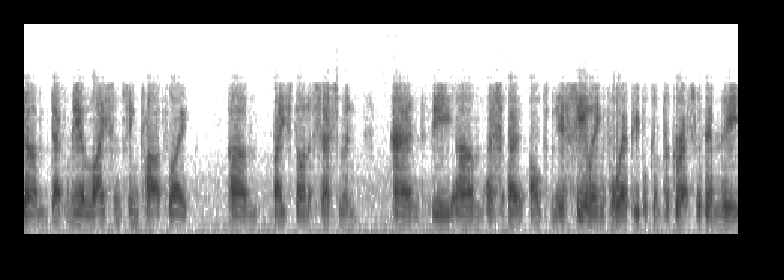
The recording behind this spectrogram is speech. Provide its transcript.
um, definitely a licensing pathway um, based on assessment and the um, a, ultimately a ceiling for where people can progress within the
